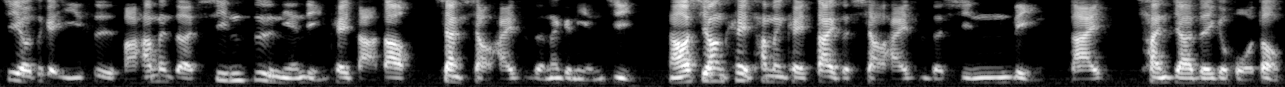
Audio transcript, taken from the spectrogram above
借由这个仪式，把他们的心智年龄可以达到像小孩子的那个年纪，然后希望可以他们可以带着小孩子的心灵来参加这个活动，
